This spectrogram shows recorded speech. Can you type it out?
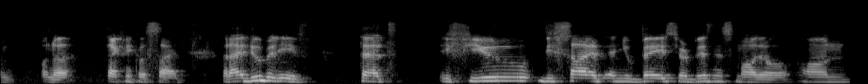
I'm on a technical side, but I do believe that if you decide and you base your business model on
